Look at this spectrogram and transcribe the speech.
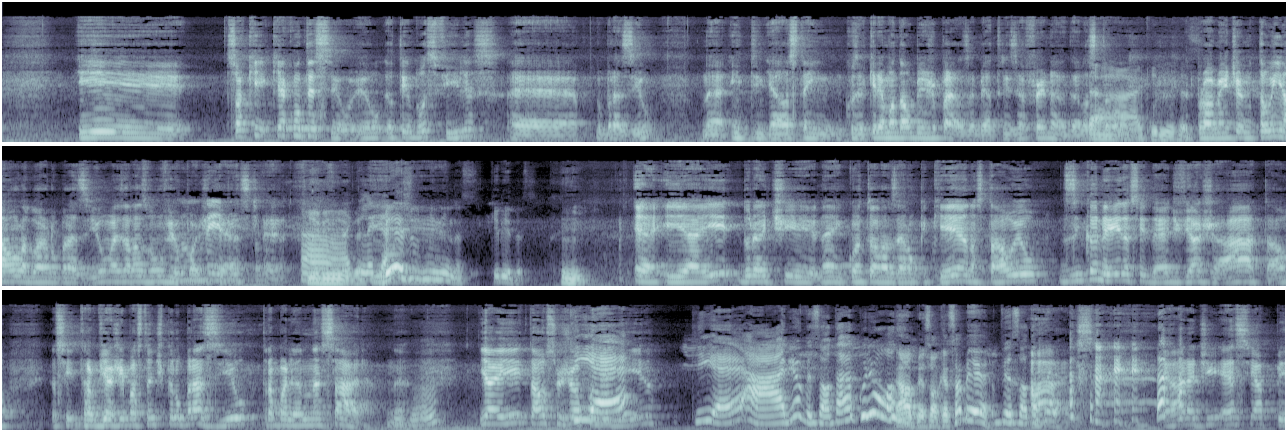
E só que o que aconteceu? Eu, eu tenho duas filhas é, no Brasil. Né? E elas têm, inclusive, eu queria mandar um beijo para elas, a Beatriz e a Fernanda. Elas estão Ah, queridas. Provavelmente não estão em aula agora no Brasil, mas elas vão ver o Vão ver podcast. depois. É. Ah, que Queridas. legal. Beijos, meninas. Queridas. É, e aí, durante, né, enquanto elas eram pequenas tal, eu desencanei dessa ideia de viajar tal. Eu assim, tra- viajei bastante pelo Brasil trabalhando nessa área, né? E aí, tal, surgiu Que a é? pandemia. Que é a área, o pessoal tá curioso. Ah, o pessoal quer saber. O pessoal tá Ah, curioso. é a área de SAP,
